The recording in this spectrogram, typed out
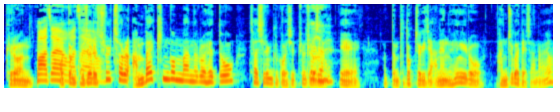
그런 맞아요, 어떤 맞아요. 구절의 출처를 안 밝힌 것만으로 해도 사실은 그것이 표절, 표절. 예 어떤 도덕적이지 않은 행위로 간주가 되잖아요.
